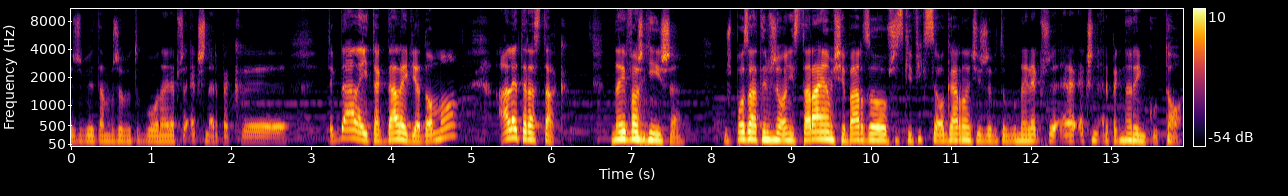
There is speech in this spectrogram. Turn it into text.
żeby tam, żeby to było najlepsze action RPG i tak dalej, i tak dalej, wiadomo. Ale teraz tak, najważniejsze, już poza tym, że oni starają się bardzo wszystkie fiksy ogarnąć i żeby to był najlepszy e- action RPG na rynku, to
